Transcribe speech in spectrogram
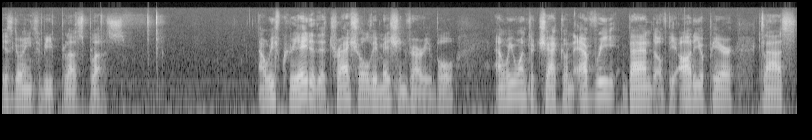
is going to be plus plus. Now we've created a threshold emission variable and we want to check on every band of the audio peer class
